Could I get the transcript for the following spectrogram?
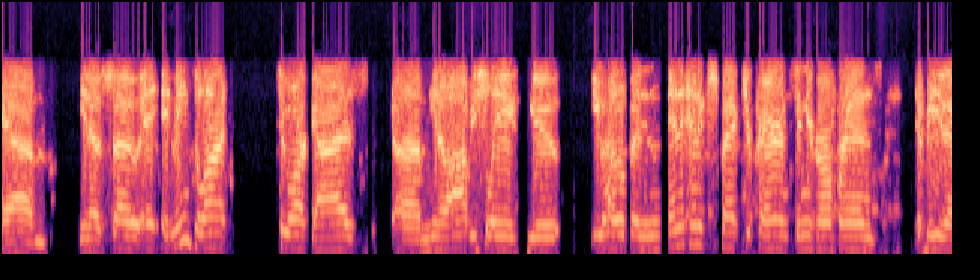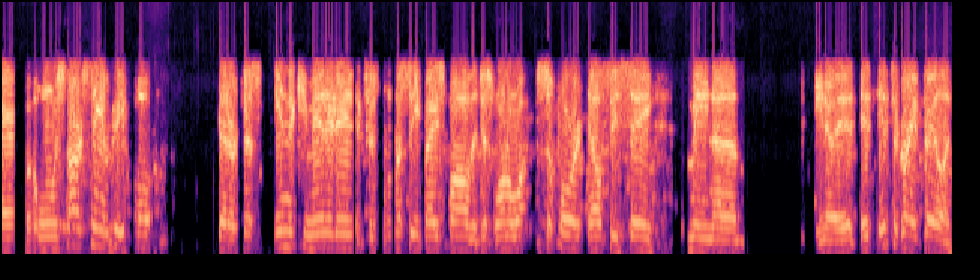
Um, you know, so it, it means a lot to our guys. Um, you know, obviously you you hope and, and and expect your parents and your girlfriends to be there, but when we start seeing people that are just in the community that just want to see baseball, that just want to support LCC, I mean, uh, you know, it, it, it's a great feeling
